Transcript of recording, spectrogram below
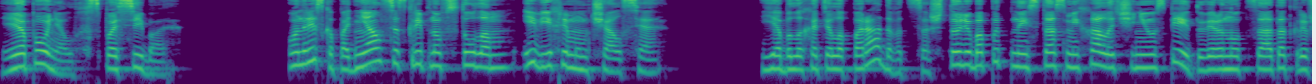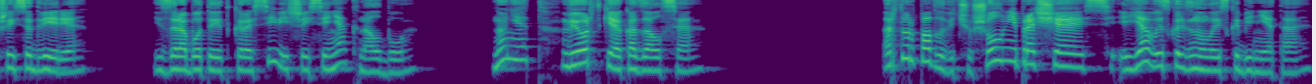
«Я понял, спасибо». Он резко поднялся, скрипнув стулом, и вихрем умчался. Я было хотела порадоваться, что любопытный Стас Михайлович не успеет увернуться от открывшейся двери и заработает красивейший синяк на лбу. Но нет, верткий оказался. Артур Павлович ушел, не прощаясь, и я выскользнула из кабинета.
